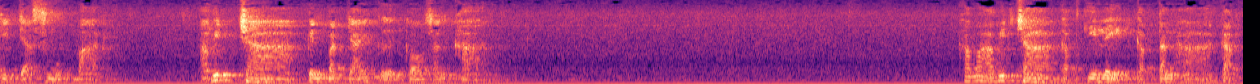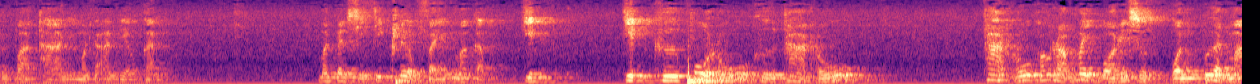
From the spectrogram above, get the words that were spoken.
ฏิจจสมุปบาท อวิชชาเป็นปัจจัยเกิดกองสังขารคำว่าอวิชชากับกิเลสกับตัณหากับอุปาทานนี่มันก็อันเดียวกัน มันเป็นสิ่งที่เคลือบแฝงมากับจิต จิตคือผู้รู้คือธาตุรู้ธาตุรู้ของเราไม่บริสุทธิ์ปนเปื้อนมา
